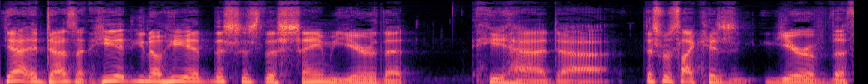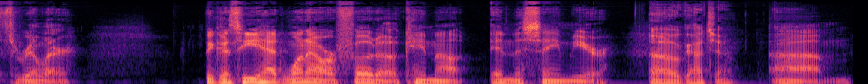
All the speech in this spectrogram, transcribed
Yeah, it doesn't. He had, you know, he had, this is the same year that he had, uh, this was like his year of the thriller because he had one hour photo came out in the same year. Oh, gotcha. Um,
